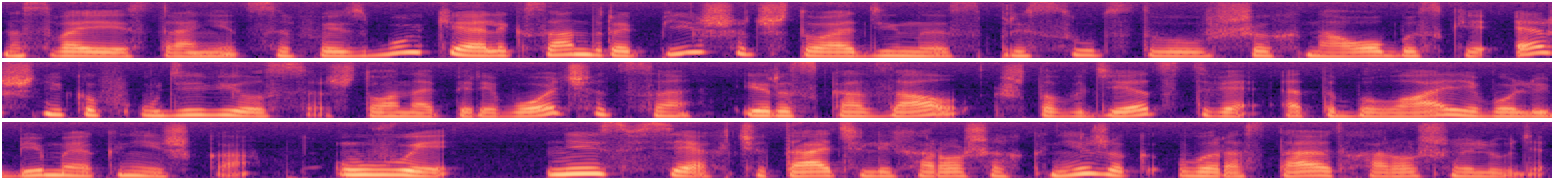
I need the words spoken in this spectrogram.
На своей странице в Фейсбуке Александра пишет, что один из присутствовавших на обыске эшников удивился, что она переводчица, и рассказал, что в детстве это была его любимая книжка. Увы, не из всех читателей хороших книжек вырастают хорошие люди.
